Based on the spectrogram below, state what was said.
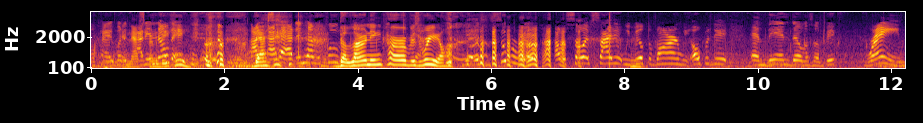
Okay, but And it, I that's didn't know be that. key. I, I, I didn't have a clue. The learning curve is Yeah. real. Yeah, it's super real. I was so excited. We built the barn, we opened it, and then there was a big rain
